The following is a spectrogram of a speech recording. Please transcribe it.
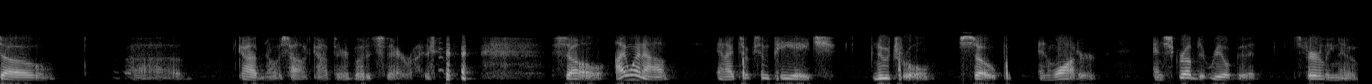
So, uh, God knows how it got there, but it's there, right? so I went out and I took some pH neutral soap and water and scrubbed it real good. It's fairly new.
